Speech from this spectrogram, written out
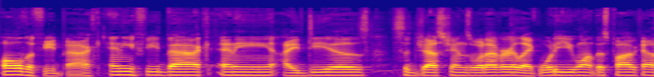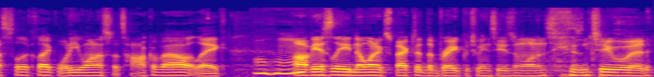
all the feedback. Any feedback, any ideas, suggestions, whatever. Like, what do you want this podcast to look like? What do you want us to talk about? Like, Mm-hmm. obviously, no one expected the break between season one and season two would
